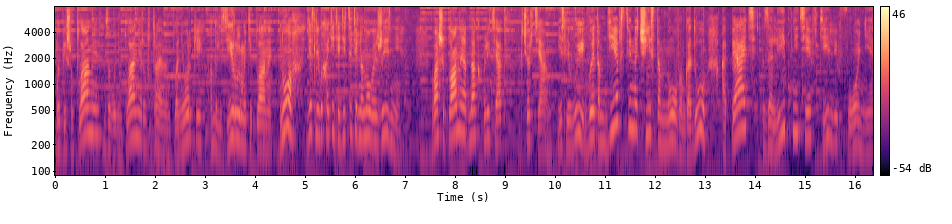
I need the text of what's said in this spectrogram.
Мы пишем планы, заводим планеры, устраиваем планерки, анализируем эти планы. Но если вы хотите действительно новой жизни, ваши планы, однако, полетят к чертям, если вы в этом девственно чистом новом году опять залипнете в телефоне.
